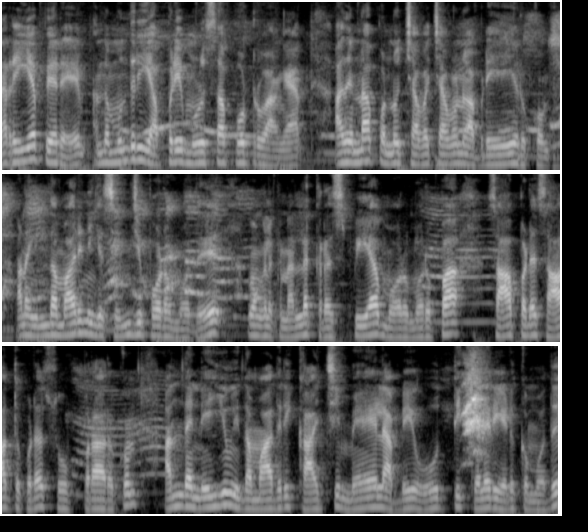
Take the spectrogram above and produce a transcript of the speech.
நிறைய பேர் அந்த முந்திரியை அப்படியே முழுசாக போட்டுருவாங்க. அது என்ன பண்ணும்? சவ சவன்னு அப்படியே இருக்கும். ஆனால் இந்த மாதிரி நீங்கள் செஞ்சு போடும்போது உங்களுக்கு நல்ல கிறிஸ்பியாக மொறு மொறுப்பாக சாப்பிட சாத்து கூட சூப்பராக இருக்கும். அந்த நெய்யும் இந்த மாதிரி காய்ச்சி மேலே அப்படியே ஊற்றி கிளறி எடுக்கும்போது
